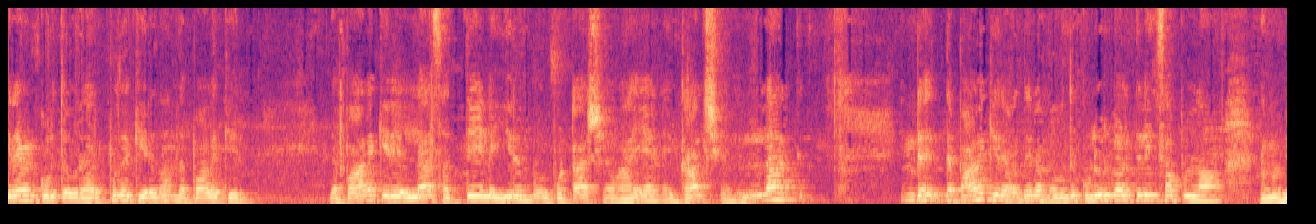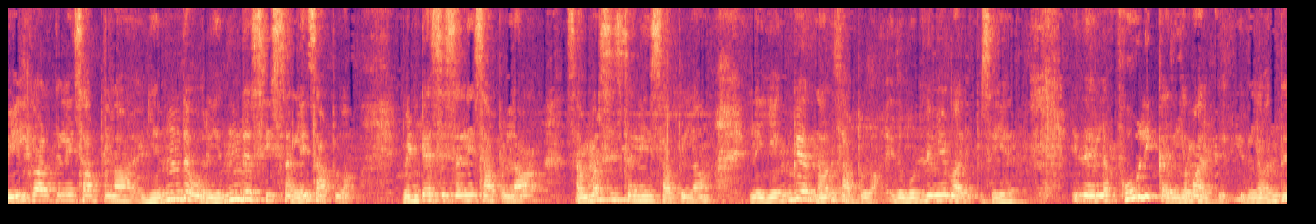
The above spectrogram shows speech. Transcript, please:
இறைவன் கொடுத்த ஒரு அற்புத கீரை தான் இந்த பாலக்கீரை. இந்த பாலக்கீரையில் சத்தையில் இரும்பு பொட்டாசியம் அயனு கால்சியம் எல்லாம் இருக்குது இந்த இந்த பாலக்கீரை வந்து நம்ம வந்து குளிர் காலத்துலேயும் சாப்பிட்லாம் நம்ம வெயில் காலத்துலேயும் சாப்பிட்லாம் எந்த ஒரு எந்த சீசன்லேயும் சாப்பிட்லாம். வின்டர் சீசன்லேயும் சாப்பிட்லாம் சம்மர் சீசன்லேயும் சாப்பிட்லாம் இல்லை எங்கே இருந்தாலும் சாப்பிட்லாம். இது ஒன்றுமே பாதிப்பு செய்யாது. இதில் ஃபோலிக் அதிகமாக இருக்குது இதில் வந்து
